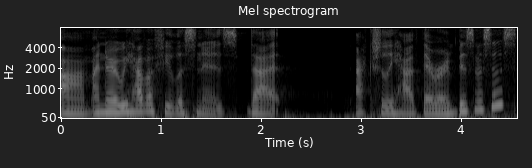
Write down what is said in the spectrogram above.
um, I know we have a few listeners that actually have their own businesses.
